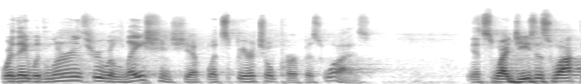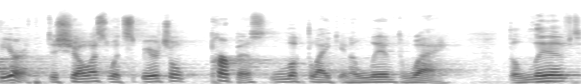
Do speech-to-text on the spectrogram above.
where they would learn through relationship what spiritual purpose was. It's why Jesus walked the earth, to show us what spiritual purpose looked like in a lived way, the lived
